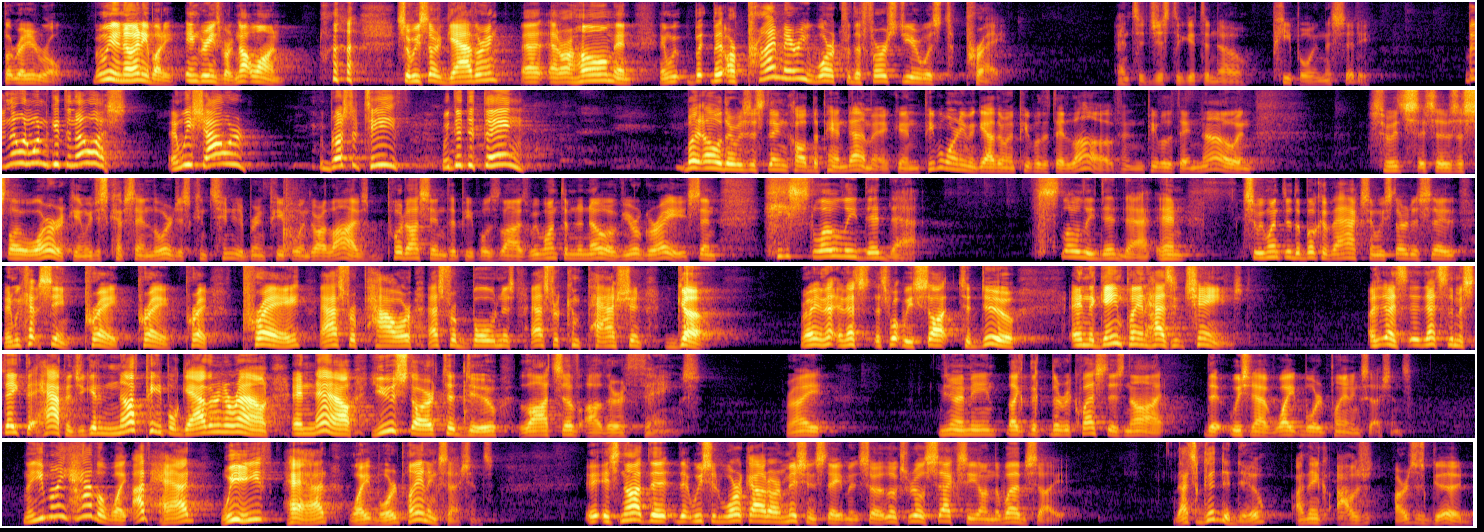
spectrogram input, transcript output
but ready to roll. But we didn't know anybody in Greensburg, not one. so we started gathering at, at our home, and, and we, but, but our primary work for the first year was to pray and to just to get to know people in this city. But no one wanted to get to know us. And we showered, we brushed our teeth, we did the thing. But oh, there was this thing called the pandemic, and people weren't even gathering with people that they love and people that they know. And so it's, it's, it was a slow work, and we just kept saying, Lord, just continue to bring people into our lives, put us into people's lives. We want them to know of your grace. And he slowly did that. Slowly did that. And so we went through the book of Acts and we started to say, and we kept seeing, pray, pray, pray. Pray, ask for power, ask for boldness, ask for compassion, go right? And, that, and that's, that's what we sought to do. And the game plan hasn't changed. Uh, that's, that's the mistake that happens. You get enough people gathering around, and now you start to do lots of other things, right? You know what I mean? Like the, the request is not that we should have whiteboard planning sessions. Now, you might have a white, I've had, we've had whiteboard planning sessions. It's not that, that we should work out our mission statement so it looks real sexy on the website. That's good to do. I think ours, ours is good.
